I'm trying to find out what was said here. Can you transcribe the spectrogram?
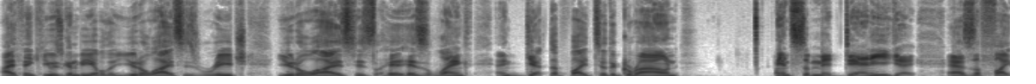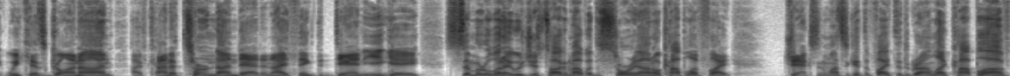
I think he was going to be able to utilize his reach, his his length, and get the fight to the ground and submit Dan Ige. As the fight week has gone on, I've kind of turned on that. And I think that Dan Ige, similar to what I was just talking about with the Soriano Kopylov fight, Jackson wants to get the fight to the ground like Kopylov.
